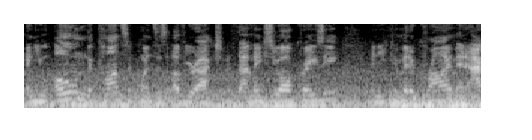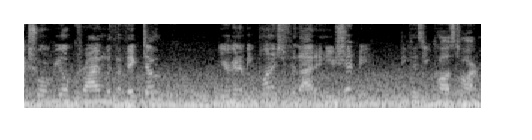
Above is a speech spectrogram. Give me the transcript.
And you own the consequences of your action. If that makes you all crazy and you commit a crime, an actual real crime with a victim, you're going to be punished for that, and you should be, because you caused harm.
